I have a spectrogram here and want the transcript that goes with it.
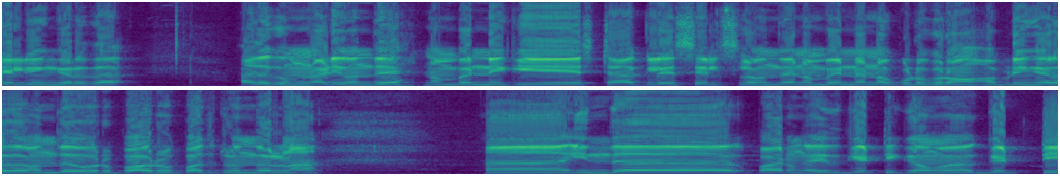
கேள்விங்கிறத? அதுக்கு முன்னாடி வந்து நம்ம இன்றைக்கி ஸ்டாக்லே சேல்ஸில் வந்து நம்ம என்னென்ன கொடுக்குறோம் அப்படிங்கிறத வந்து ஒரு பார்வை பார்த்துட்டு வந்துடலாம். இந்த பாருங்கள் இது கெட்டி கம் கெட்டி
